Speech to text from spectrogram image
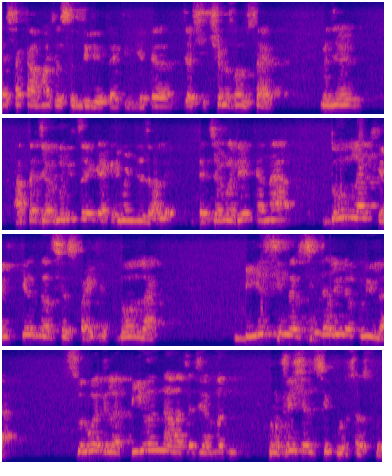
तशा कामाच्या संधी देता येतील. त्या ज्या शिक्षण संस्था आहेत म्हणजे आता जर्मनीचं एक अग्रीमेंट जे झालंय त्याच्यामध्ये त्यांना दोन लाख हेल्थकेअर नर्सेस पाहिजेत दोन लाख. बीएससी नर्सिंग झालेल्या मुलीला सुरुवातीला पी वन नावाचा जर्मन प्रोफेशनसी कोर्स असतो.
